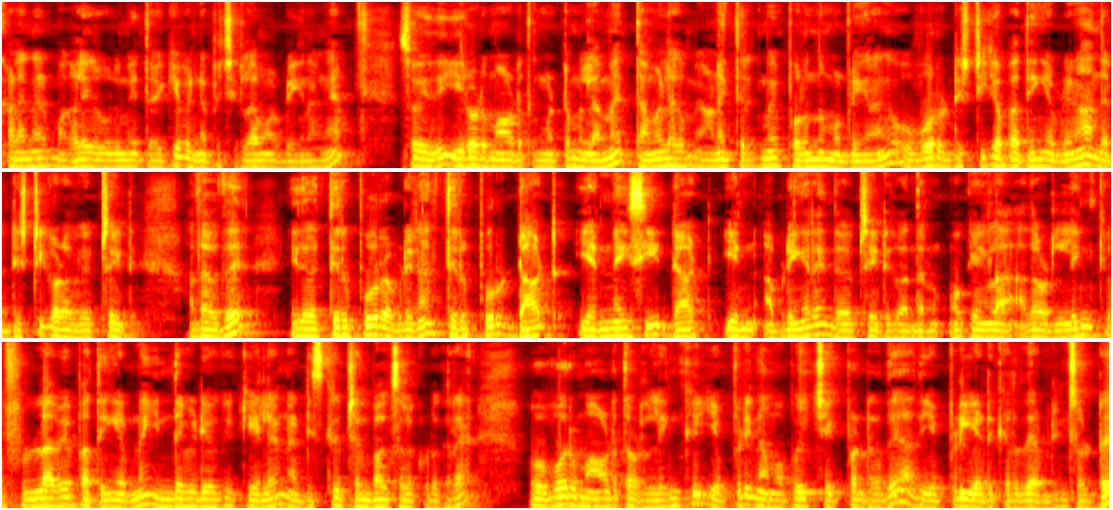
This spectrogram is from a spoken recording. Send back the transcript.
கலைஞர் மகளிர் உரிமை தொகைக்கு விண்ணப்பிச்சுக்கலாம் அப்படிங்கிறாங்க. ஸோ இது ஈரோடு மாவட்டத்துக்கு மட்டும் இல்லாமல் தமிழகம் அனைத்திற்குமே பொருந்தும் அப்படிங்கிறாங்க. ஒவ்வொரு டிஸ்ட்ரிக்டை பார்த்தீங்க அப்படின்னா அந்த டிஸ்ட்ரிக்டோட வெப்சைட் அதாவது இதில் திருப்பூர் அப்படின்னா Tiruppur dot NIC dot in அப்படிங்கிற இந்த வெப்சைட்டுக்கு வந்துடணும். ஓகேங்களா அதோட லிங்க் ஃபுல்லாகவே பார்த்தீங்க அப்படின்னா இந்த வீடியோக்கு கீழே நான் டிஸ்கிரிப்ஷன் பாக்ஸில் கொடுக்குறேன். ஒவ்வொரு மாவட்டத்தோட லிங்க்கு எப்படி நம்ம போய் செக் பண்ணுறது அது எப்படி எடுக்கிறது அப்படின்னு சொல்லிட்டு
